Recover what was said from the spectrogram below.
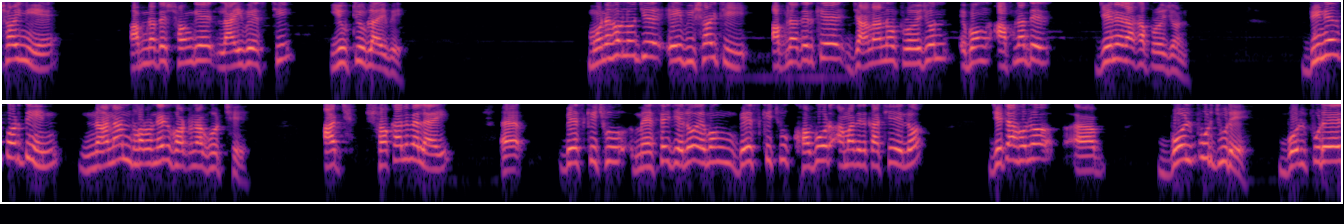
বিষয় নিয়ে আপনাদের সঙ্গে লাইভে এসছি ইউটিউব লাইভে মনে হলো যে এই বিষয়টি আপনাদেরকে জানানো প্রয়োজন এবং আপনাদের জেনে রাখা প্রয়োজন। দিনের পর দিন নানান ধরনের ঘটনা ঘটছে। আজ সকালবেলায় বেশ কিছু মেসেজ এলো এবং বেশ কিছু খবর আমাদের কাছে এলো, যেটা হলো বোলপুর জুড়ে, বোলপুরের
